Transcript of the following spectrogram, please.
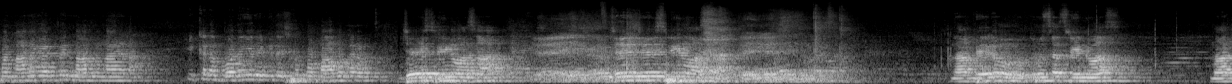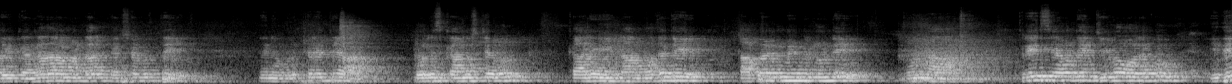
మా నాన్నగారి పేరు నాన్న నాయన. ఇక్కడ బొనగి వెంకటేశ్వర మా మామగారు జై శ్రీనివాస. జై జై శ్రీనివాస. నా పేరు దూస శ్రీనివాస్. మాది గంగాధర మండల్ దర్శవృత్తి నేను వృత్తిరీత్యా పోలీస్ కానిస్టేబుల్. కానీ నా మొదటి అపాయింట్మెంట్ నుండి మొన్న త్రీ సెవెంటీన్ జీవో వరకు ఇదే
